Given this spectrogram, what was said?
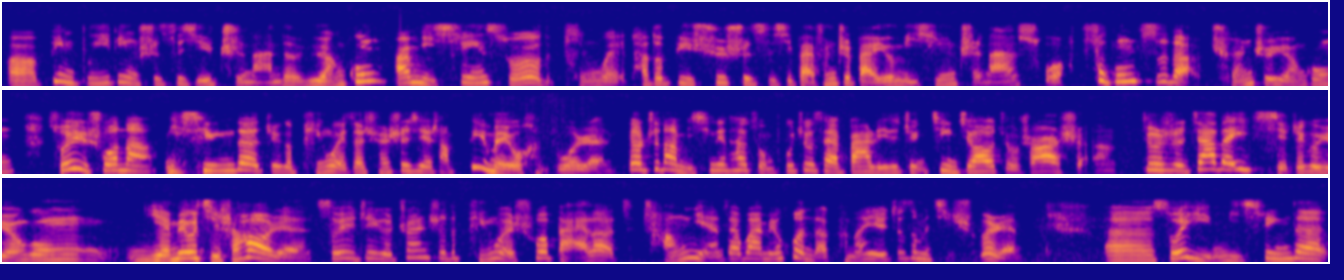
呃并不一定是自己指南的员工，而米其林所有的评委他都必须是自己百分之百由米其林指南所付工资的全职员工，所以说呢，米其林的这个评委在全世界上并没有很多人，要知道米其林它总部就在巴黎的近近郊九十二省，就是加在一起这个员工也没有几十号人。所以这个专职的评委说白了，常年在外面混的可能也就这么几十个人，呃，所以米其林的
